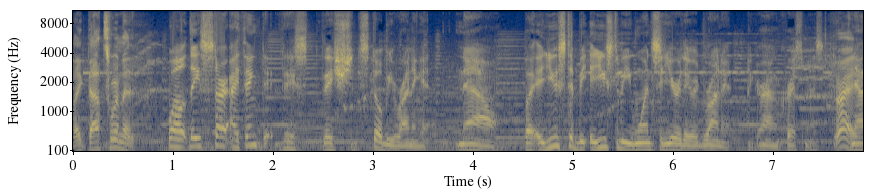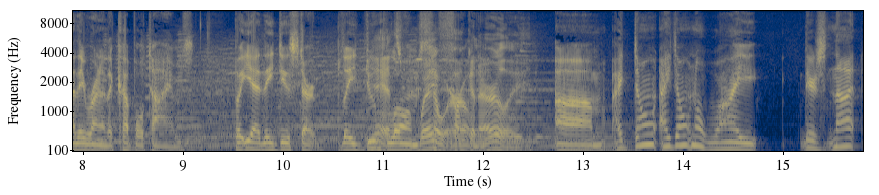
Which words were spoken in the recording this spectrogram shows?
like that's when it. Well, they start. I think they they should still be running it now. But it used to be it used to be once a year they would run it like around Christmas. Right. Now they run it a couple times. But yeah, they do start. They do Yeah, blow them way so fucking early. Um, I don't. I don't know why. There's not.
